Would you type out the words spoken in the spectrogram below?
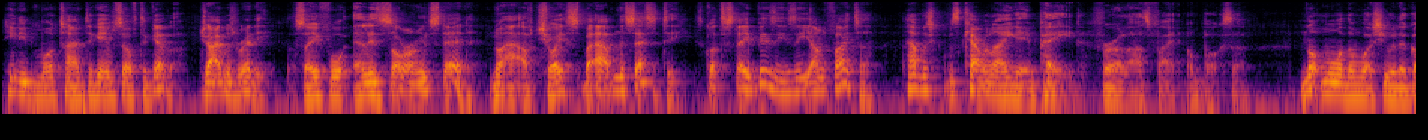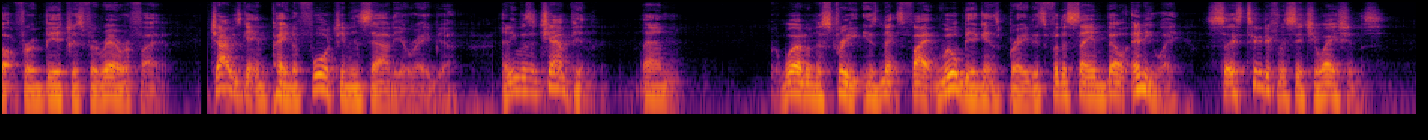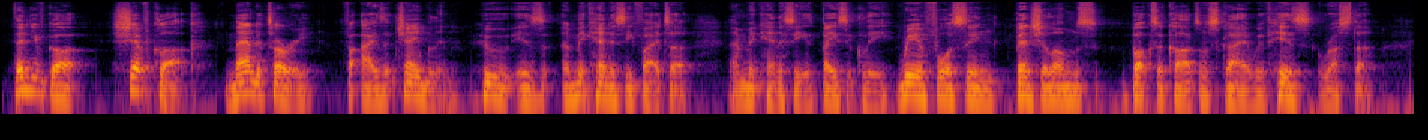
He needed more time to get himself together. Jai was ready. So he fought Ellis Zorro instead. Not out of choice, but out of necessity. He's got to stay busy. He's a young fighter. How much was Caroline getting paid for her last fight on Boxxer? Not more than what she would have got for a Beatriz Ferreira fight. Jai was getting paid a fortune in Saudi Arabia and he was a champion. And word on the street, his next fight will be against Briedis for the same belt anyway. So it's two different situations. Then you've got Chev Clarke, mandatory for Isaac Chamberlain, who is a Mick Hennessy fighter. And Mick Hennessy is basically reinforcing Ben Shalom's Boxxer cards on Sky with his roster.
